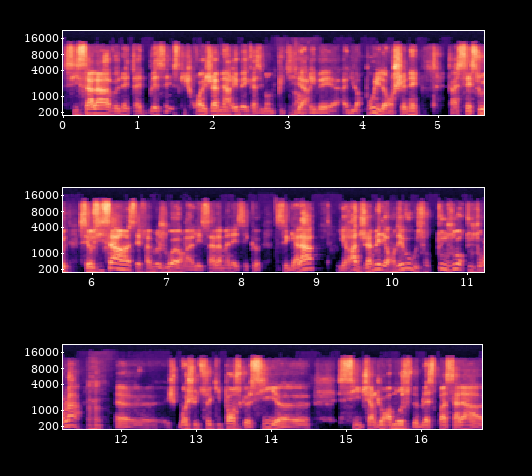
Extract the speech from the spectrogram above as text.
si Salah venait à être blessé, ce qui je crois est jamais arrivé quasiment depuis qu'il est arrivé à Liverpool, il a enchaîné. Enfin, c'est aussi ça, hein, ces fameux joueurs là, les Salamanais, c'est que ces gars-là, ils ratent jamais les rendez-vous. Ils sont toujours, toujours là. Mhm. Euh, moi, je suis de ceux qui pensent que si, euh, si Sergio Ramos ne blesse pas Salah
